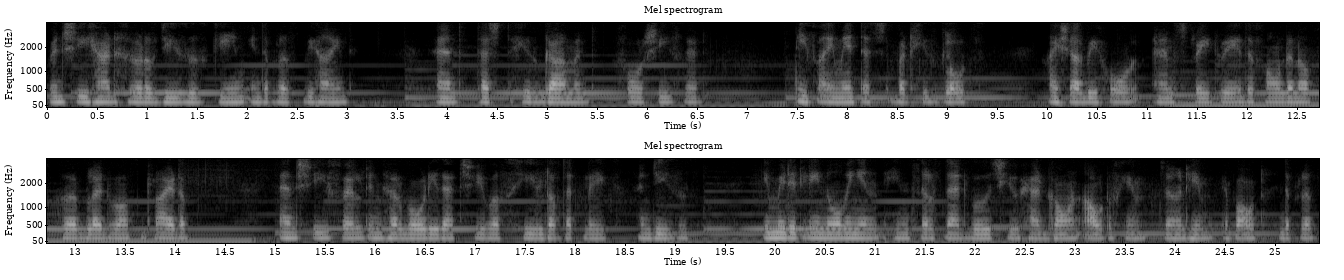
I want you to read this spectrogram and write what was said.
when she had heard of Jesus, came in the press behind, and touched his garment. For she said, If I may touch but his clothes, I shall be whole. And straightway the fountain of her blood was dried up and she felt in her body that she was healed of that plague. And Jesus, immediately knowing in himself that virtue had gone out of him, turned him about in the press,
